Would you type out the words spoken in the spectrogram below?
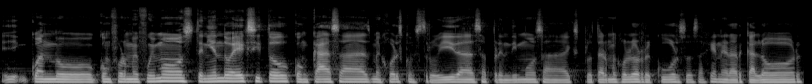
Y cuando, conforme fuimos teniendo éxito con casas mejores construidas, aprendimos a explotar mejor los recursos, a generar calor,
